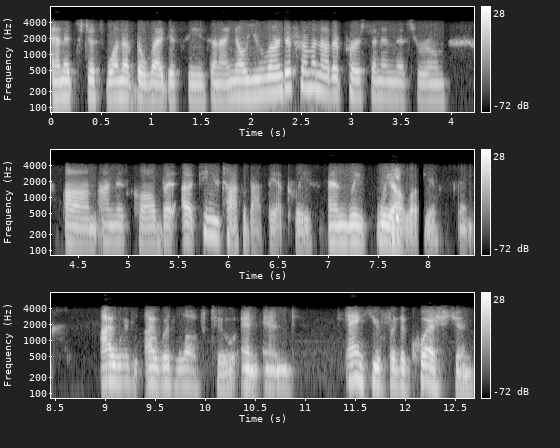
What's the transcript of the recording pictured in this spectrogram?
And it's just one of the legacies. And I know you learned it from another person in this room um, on this call, but uh, can you talk about that, please? And we, we all love you. Thanks. I would I would love to, and and thank you for the question.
